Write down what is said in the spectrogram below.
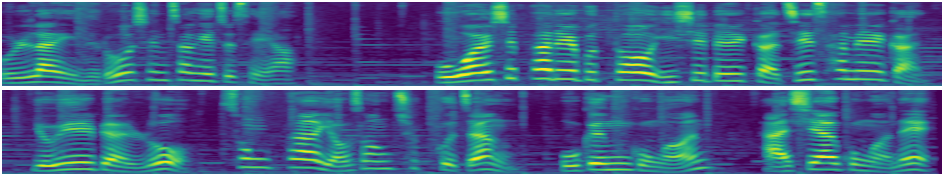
온라인으로 신청해 주세요. 5월 18일부터 20일까지 3일간 요일별로 송파 여성축구장, 오금공원, 아시아공원에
